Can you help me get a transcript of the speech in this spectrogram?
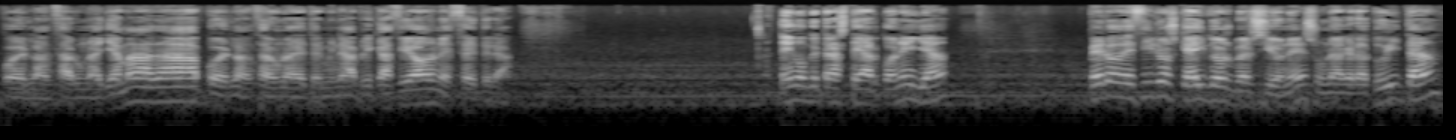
Puedes lanzar una llamada, puedes lanzar una determinada aplicación, etc. Tengo que trastear con ella, pero deciros que hay dos versiones, una gratuita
